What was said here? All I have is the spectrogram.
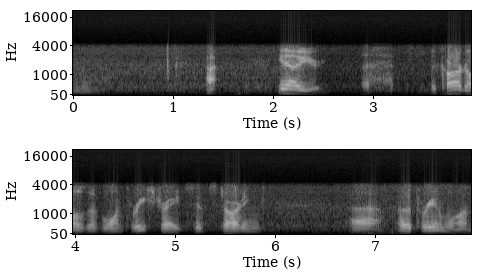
Hmm. I, you know, you're, uh, the Cardinals have won three straight since starting uh, 03 and one.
